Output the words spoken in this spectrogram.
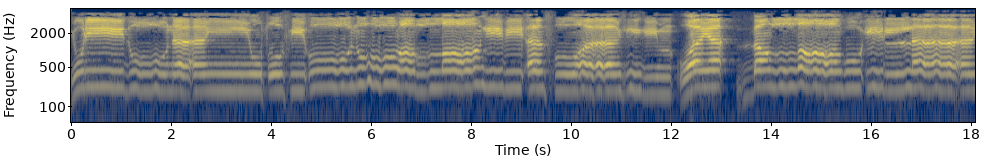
يُرِيدُونَ أَن يُطْفِئُوا نُورَ اللَّهِ بِأَفْوَاهِهِمْ وَيَأْبَى اللَّهُ إِلَّا أَن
